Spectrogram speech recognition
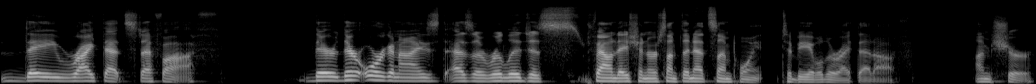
they write that stuff off. They're they're organized as a religious foundation or something at some point to be able to write that off. I'm sure.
